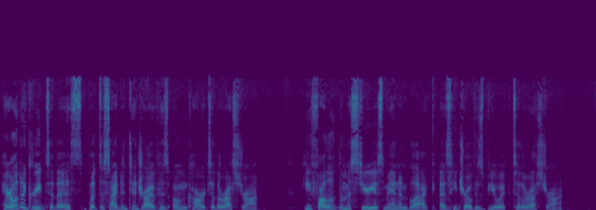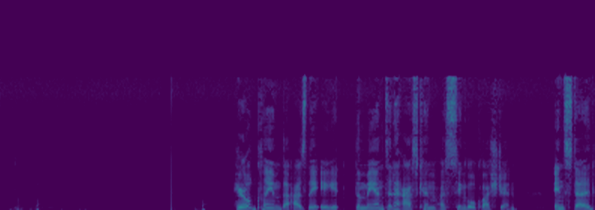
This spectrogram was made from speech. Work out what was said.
Harold agreed to this, but decided to drive his own car to the restaurant. He followed the mysterious man in black as he drove his Buick to the restaurant. Harold claimed that as they ate, the man didn't ask him a single question. Instead,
